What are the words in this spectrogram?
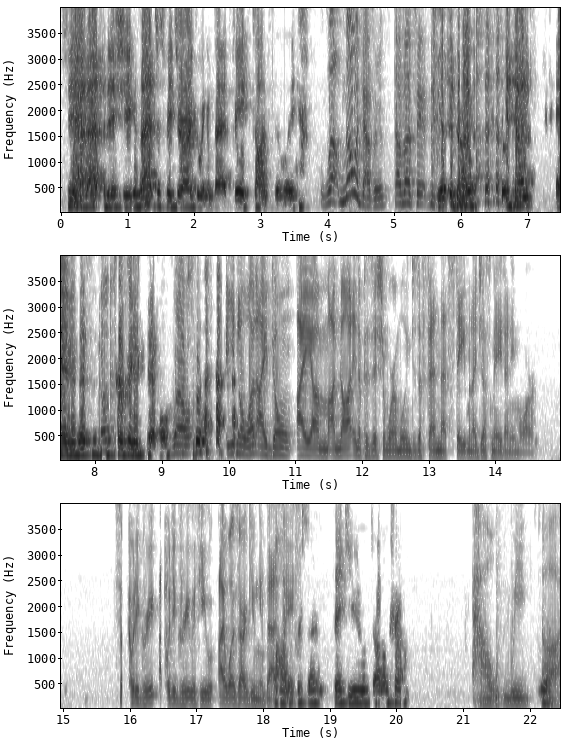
So yeah, that's an issue because that just means you're arguing in bad faith constantly. Well, no, it doesn't. I'm not saying. Yes, it does. It does, and this is No, a perfect example. Well, you know what? I don't. I um. I'm not in a position where I'm willing to defend that statement I just made anymore. So I would agree. I would agree with you. I was arguing in bad 100. faith. Thank you, Donald Trump. How we? Uh,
